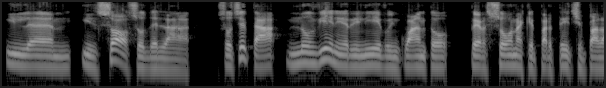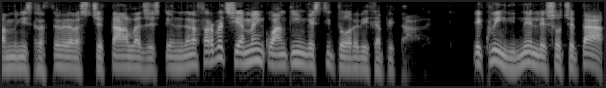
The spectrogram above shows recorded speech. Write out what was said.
il, um, il socio della società non viene in rilievo in quanto persona che partecipa all'amministrazione della società, alla gestione della farmacia, ma in quanto investitore di capitale. E quindi nelle società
